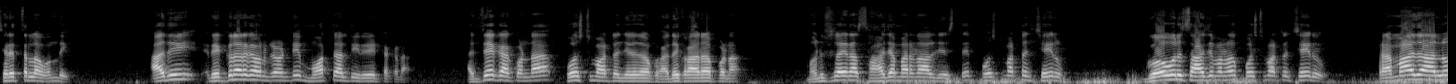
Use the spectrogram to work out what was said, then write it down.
చరిత్రలో ఉంది. అది రెగ్యులర్గా ఉన్నటువంటి మోర్టాలిటీ రేట్ అక్కడ. అంతేకాకుండా పోస్ట్ మార్టం చేయడం ఒక అధిక ఆరోపణ మనుషులైన సహజ మరణాలు చేస్తే పోస్ట్ మార్టం చేయరు. గోవులు సహజ మరణాలు పోస్ట్ మార్టం చేయరు. ప్రమాదాలు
